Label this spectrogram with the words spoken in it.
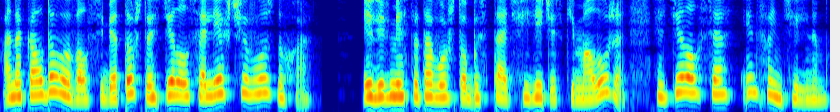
А наколдовывал себе то, что сделался легче воздуха. Или вместо того, чтобы стать физически моложе, сделался инфантильным.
